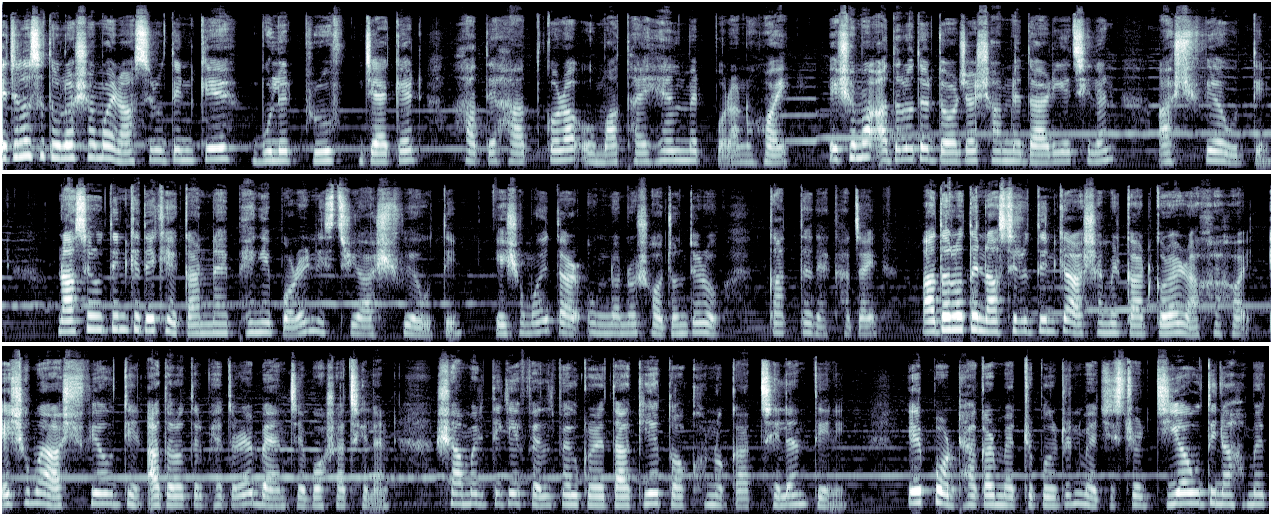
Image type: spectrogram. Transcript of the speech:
এজলাসে তোলার সময় নাসির উদ্দিনকে বুলেট প্রুফ জ্যাকেট, হাতে হাত করা ও মাথায় হেলমেট পরানো হয়। এ সময় আদালতের দরজার সামনে দাঁড়িয়েছিলেন আশফিয়া উদ্দিন নাসির উদ্দিনকে দেখে কান্নায় ভেঙে পড়েন স্ত্রী আশফিয়া উদ্দিন এ সময় তার অন্যান্য স্বজনদেরও কাঁদতে দেখা যায়। আদালতে নাসির উদ্দিনকে আসামির কাঠগড়ায় রাখা হয়। এ সময় আশফিয়া উদ্দিন আদালতের ভেতরে বেঞ্চে বসা ছিলেন। স্বামীর দিকে ফেলফেল করে তাকিয়ে তখনও কাঁদছিলেন তিনি। এরপর ঢাকার মেট্রোপলিটন ম্যাজিস্ট্রেট জিয়াউদ্দিন আহমেদ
